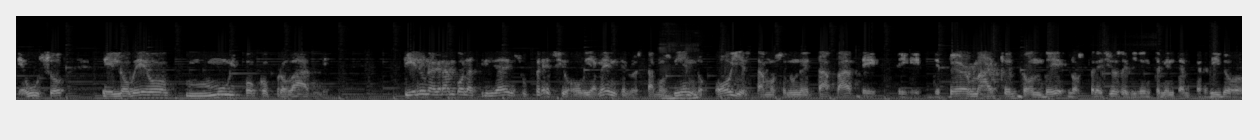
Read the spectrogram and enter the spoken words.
de uso, eh, lo veo muy poco probable. Tiene una gran volatilidad en su precio, obviamente, lo estamos viendo. Hoy estamos en una etapa de, bear market donde los precios evidentemente han perdido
